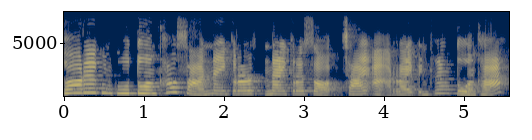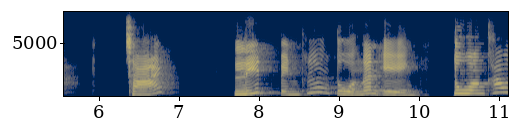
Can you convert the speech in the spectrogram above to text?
ข้อแรกคุณครูตวงข้าวสารในกระในกระสอบใช้อะไรเป็นเครื่องตวงคะ ใช้ลิตรเป็นเครื่องตวงนั่นเอง ตวงข้าว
